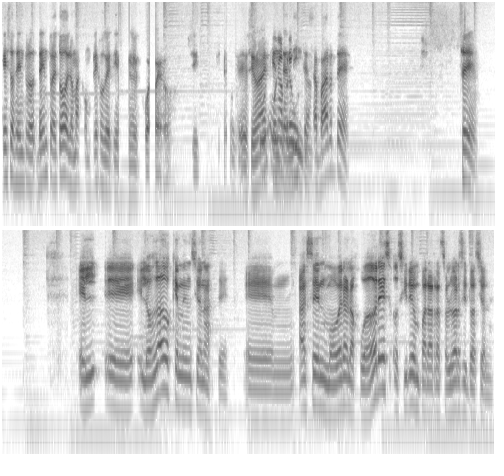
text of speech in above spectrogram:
eso es dentro, dentro de todo lo más complejo que tiene el juego. Si, una vez que entendiste esa parte, sí. Eh, los dados que mencionaste, eh, ¿hacen mover a los jugadores o sirven para resolver situaciones?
